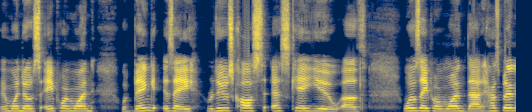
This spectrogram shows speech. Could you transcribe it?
In Windows 8.1 with Bing is a reduced cost SKU of Windows 8.1 that has been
